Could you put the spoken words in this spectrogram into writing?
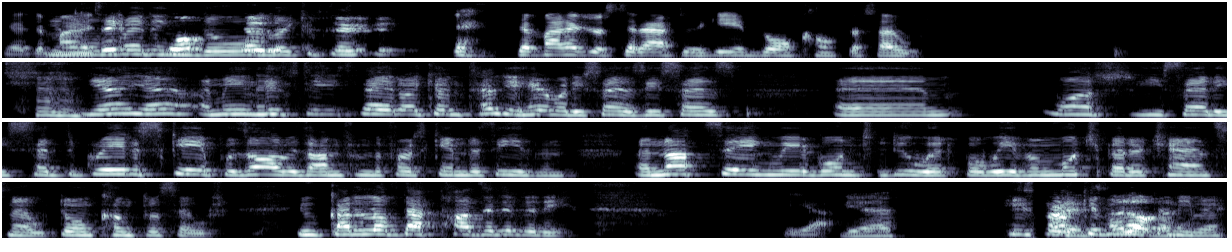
Yeah, the You know, manager, Reading though, no, like if the manager said after the game, "Don't count us out." Yeah, yeah. I mean, his, he said, I can tell you here what he says. He says, um, what he said, he said, the great escape was always on from the first game of the season. I'm not saying we are going to do it, but we have a much better chance now. Don't count us out. You've got to love that positivity. Yeah, Yeah. He's not Brilliant. giving up it. anyway.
